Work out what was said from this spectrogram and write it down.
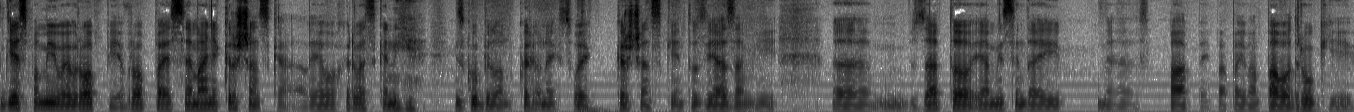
Gdje smo mi u Europi? Europa je sve manje kršćanska, ali evo Hrvatska nije izgubila ono onaj svoj kršćanski entuzijazam i e, zato ja mislim da i e, pape, papa Ivan Pavo II,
